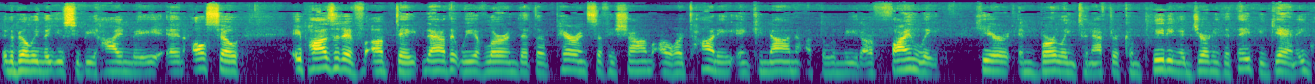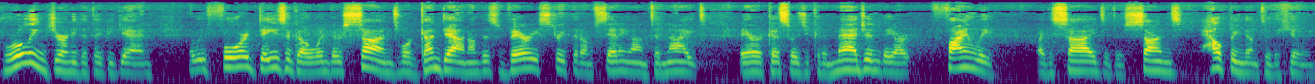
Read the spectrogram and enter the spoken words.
in the building that you see behind me. And also a positive update now that we have learned that the parents of Hisham Awartani and Kinan Abdulhamid are finally here in Burlington after completing a journey that they began, a grueling journey that they began nearly four days ago when their sons were gunned down on this very street that I'm standing on tonight, Erica. So, as you can imagine, they are finally by the sides of their sons, helping them through the healing.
